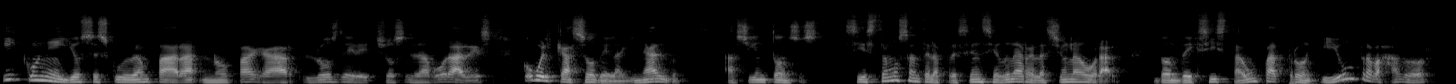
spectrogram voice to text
y con ellos se escudan para no pagar los derechos laborales, como el caso del aguinaldo. Así entonces, si estamos ante la presencia de una relación laboral donde exista un patrón y un trabajador,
